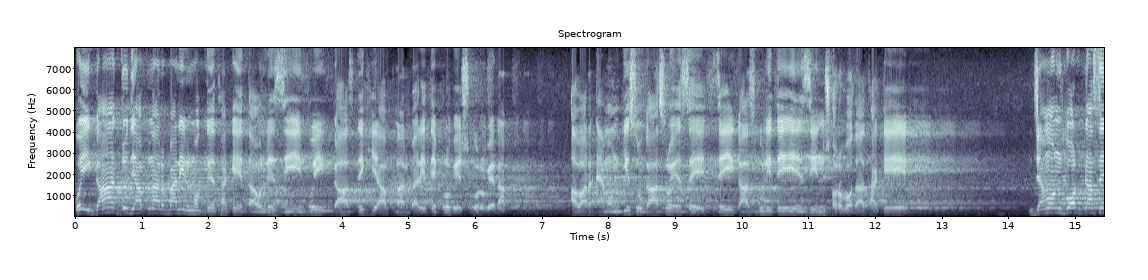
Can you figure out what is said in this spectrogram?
ওই গাছ যদি আপনার বাড়ির মধ্যে থাকে, তাহলে জিন ওই গাছ দেখিয়ে আপনার বাড়িতে প্রবেশ করবে না। আবার এমন কিছু গাছ রয়েছে, যেই গাছগুলিতে জিন সর্বদা থাকে। যেমন বট গাছে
